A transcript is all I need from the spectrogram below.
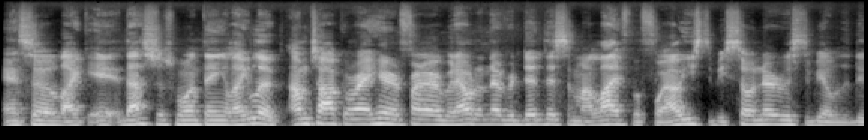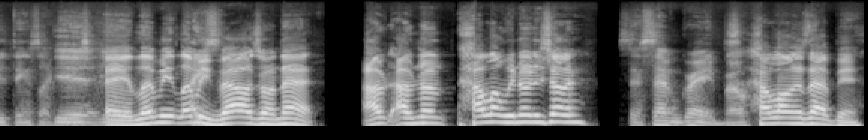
And so, like, it, that's just one thing. Like, look, I'm talking right here in front of everybody. I would have never did this in my life before. I used to be so nervous to be able to do things like Yeah, this yeah. Hey, let me let I me used to- vouch on that. I've, I've known how long we known each other. since seventh grade, bro. How long has that been?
